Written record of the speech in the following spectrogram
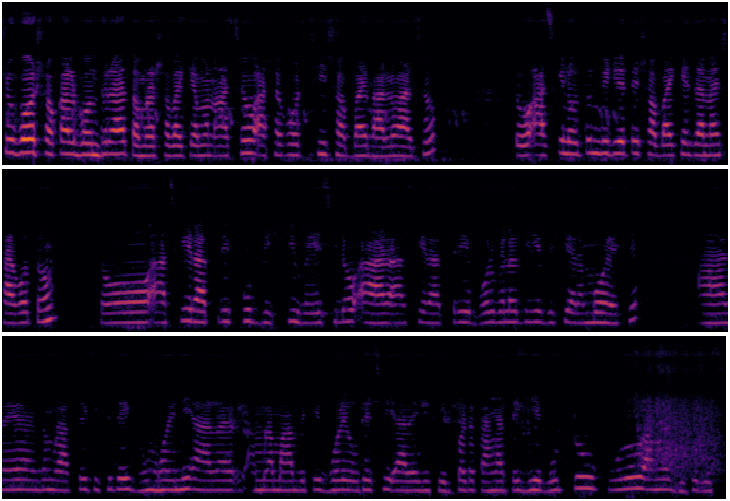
শুভ সকাল বন্ধুরা, তোমরা সবাই কেমন আছো? আশা করছি সবাই ভালো আছো। তো আজকে নতুন ভিডিওতে সবাইকে জানাই স্বাগতম। তো আজকে রাত্রি খুব বৃষ্টি হয়েছিল আর আজকে রাত্রে ভোরবেলার দিকে বৃষ্টি আরম্ভ হয়েছে। আর একদম রাত্রে কিছুতেই ঘুম হয়নি আর আমরা মা বেটি ভোরে উঠেছি আর এই তিরপলটা টাঙাতে গিয়ে গুট্টু পুরো আমরা ঢুকে গেছি।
